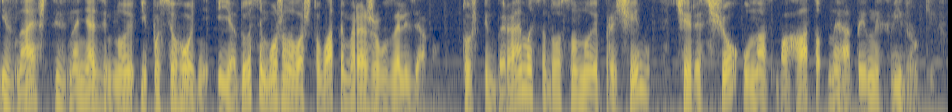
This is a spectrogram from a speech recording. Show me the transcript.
І знаєш, ці знання зі мною і по сьогодні, і я досі можу налаштувати мережеву залізяку. Тож підбираємося до основної причини, через що у нас багато негативних відгуків.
